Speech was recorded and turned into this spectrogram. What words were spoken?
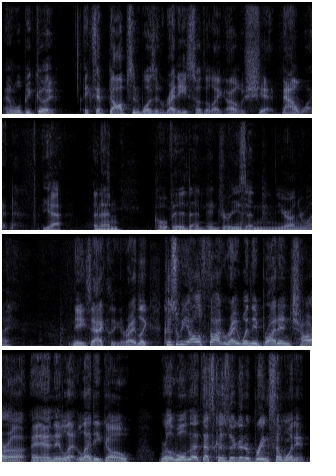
and we'll be good. Except Dobson wasn't ready, so they're like, oh shit, now what? Yeah. And then COVID and injuries, and you're on your way. Exactly, right? Like, because we all thought, right, when they brought in Chara and they let Leddy go, we're like, well, that, that's because they're going to bring someone in.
